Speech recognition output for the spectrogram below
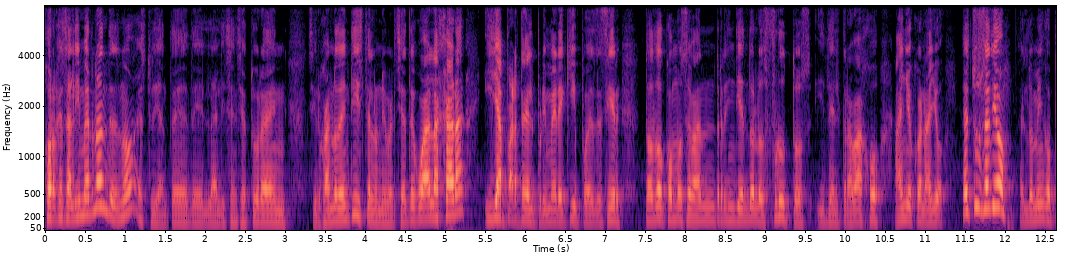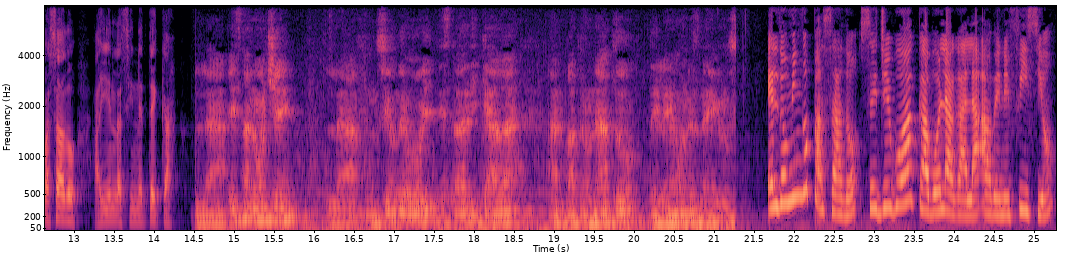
Jorge Salim Hernández, ¿no? Estudiante de la licenciatura en cirujano dentista en la Universidad de Guadalajara y ya parte del primer equipo, es decir, todo cómo se van rindiendo los frutos y del trabajo año con año. Esto sucedió el domingo pasado ahí en la Cineteca. La, esta noche, la función de hoy está dedicada al patronato de Leones Negros. El domingo pasado se llevó a cabo la gala a beneficio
